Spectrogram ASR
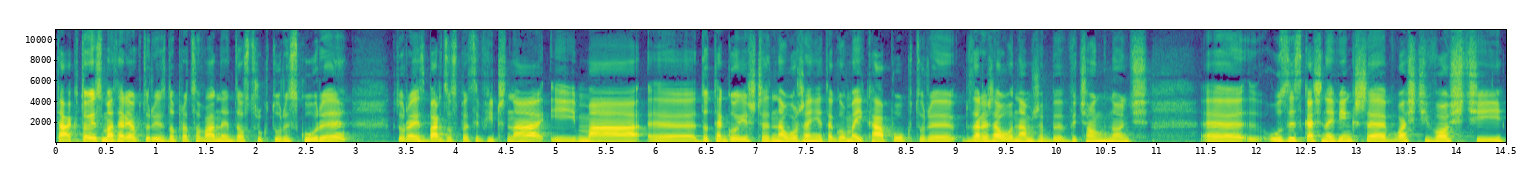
tak. To jest materiał, który jest dopracowany do struktury skóry która jest bardzo specyficzna i ma e, do tego jeszcze nałożenie tego make-upu, który zależało nam, żeby wyciągnąć, e, uzyskać największe właściwości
